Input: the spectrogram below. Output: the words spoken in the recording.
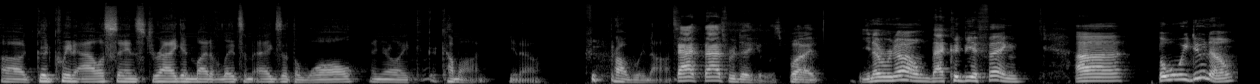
uh, Good Queen Alysanne's dragon might have laid some eggs at the wall, and you're like, come on, you know, probably not. that that's ridiculous, but you never know. That could be a thing. Uh, but what we do know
